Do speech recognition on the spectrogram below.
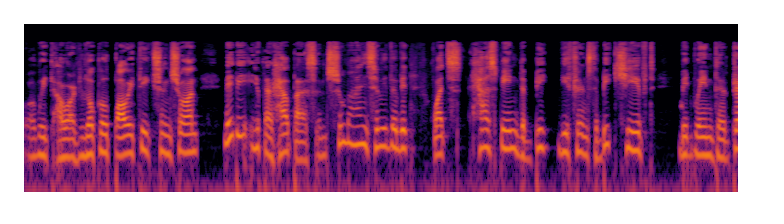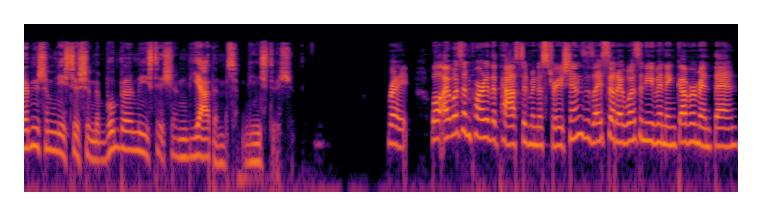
with our local politics and so on. Maybe you can help us and summarize a little bit what has been the big difference, the big shift between the previous administration, the Bloomberg administration, the Adams administration. Right. Well, I wasn't part of the past administrations. As I said, I wasn't even in government then.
